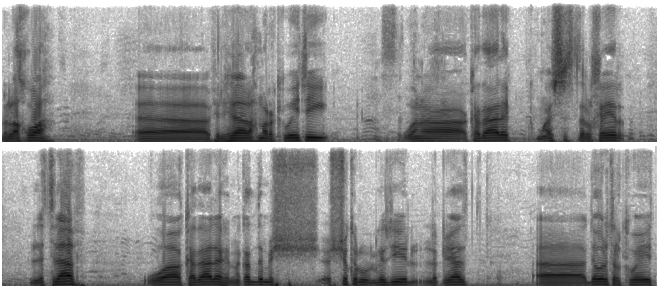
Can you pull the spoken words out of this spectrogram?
للأخوة آه، في الهلال الأحمر الكويتي وكذلك مؤسسة الخير للإتلاف وكذلك نقدم الشكر الجزيل لقيادة آه، دولة الكويت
